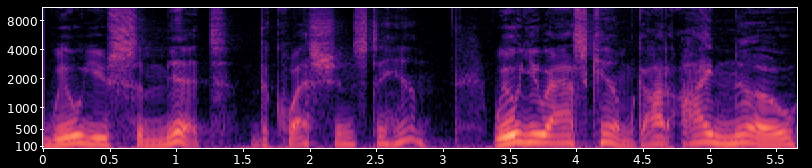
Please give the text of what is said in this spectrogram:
will you submit the questions to Him? Will you ask Him, God, I know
